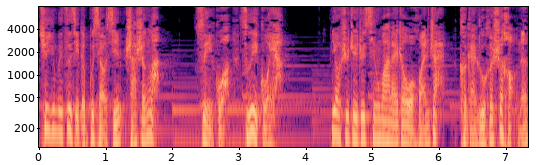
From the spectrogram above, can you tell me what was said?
却因为自己的不小心杀生了。罪过，罪过呀！要是这只青蛙来找我还债，可该如何是好呢？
